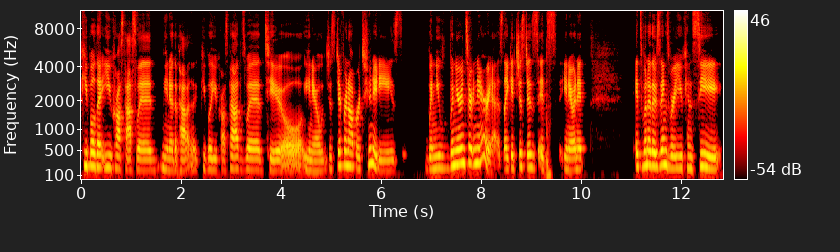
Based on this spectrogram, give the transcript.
people that you cross paths with, you know, the path, people you cross paths with, to you know, just different opportunities when you when you're in certain areas. Like it just is. It's you know, and it it's one of those things where you can see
